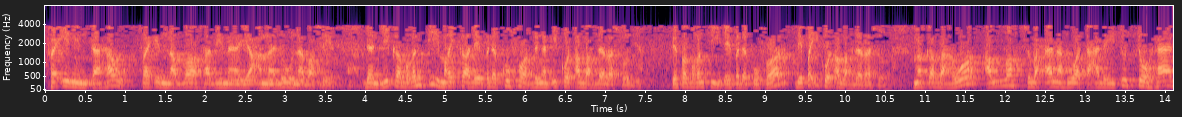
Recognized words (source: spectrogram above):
Fa in intahau fa innallaha bima ya'maluna basir. Dan jika berhenti mereka daripada kufur dengan ikut Allah dan rasulnya. Depa berhenti daripada kufur depa ikut Allah dan rasul. Maka bahawa Allah Subhanahu wa taala itu Tuhan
